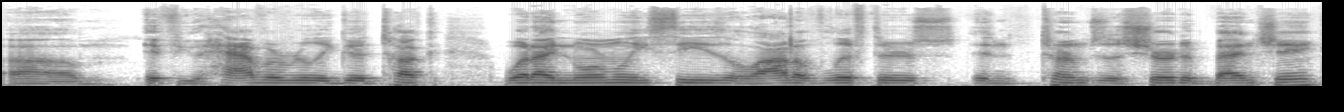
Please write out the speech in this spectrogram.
Um, if you have a really good tuck, what I normally see is a lot of lifters in terms of shirted benching.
